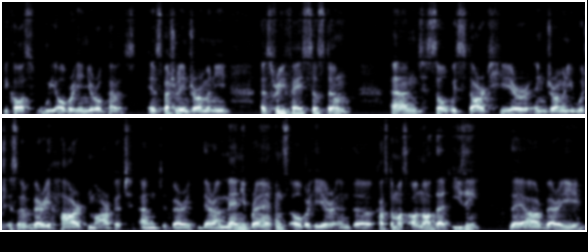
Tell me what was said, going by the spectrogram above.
because we over here in Europe have, especially in Germany, a three-phase system. And so we start here in Germany, which is a very hard market, and very there are many brands over here, and the customers are not that easy. They are very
